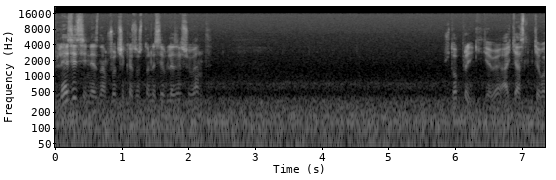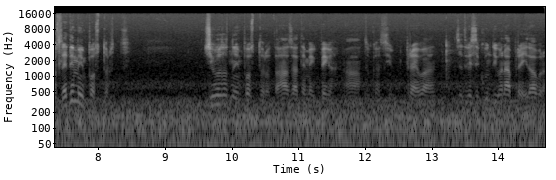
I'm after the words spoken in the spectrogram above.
Влези си, не знам што чекаш, зашто не си влезеш у вент. Што преки ке бе? Ај ќе го следиме импосторот. Животот на импосторот, аха, зате мек бега направи ова. за две секунди го направи, добро.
